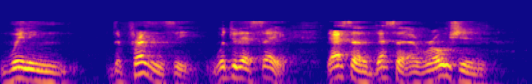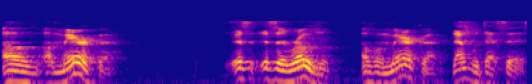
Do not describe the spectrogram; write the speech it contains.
winning the presidency. What do that say? That's a that's an erosion of America. It's, it's an erosion of America. That's what that says.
